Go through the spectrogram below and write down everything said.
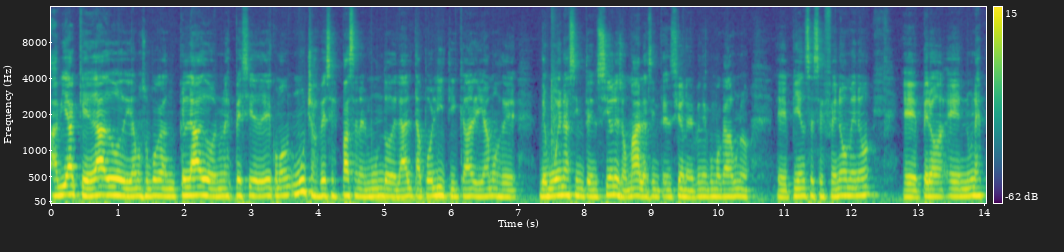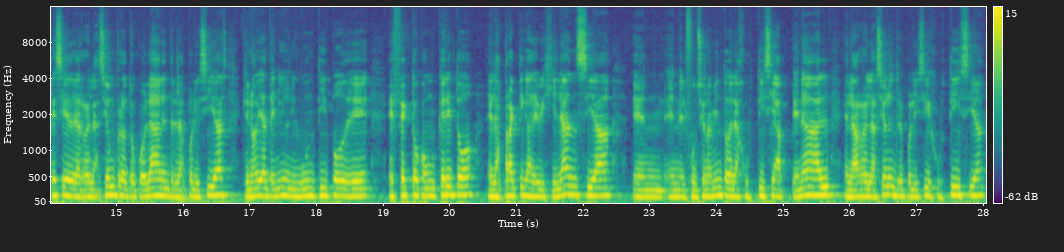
había quedado, digamos, un poco anclado en una especie de, como muchas veces pasa en el mundo de la alta política, digamos, de, de buenas intenciones o malas intenciones, depende de cómo cada uno eh, piense ese fenómeno, eh, pero en una especie de relación protocolar entre las policías que no había tenido ningún tipo de efecto concreto en las prácticas de vigilancia, en, el funcionamiento de la justicia penal, en la relación entre policía y justicia,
